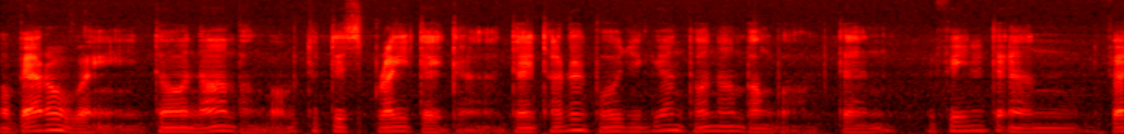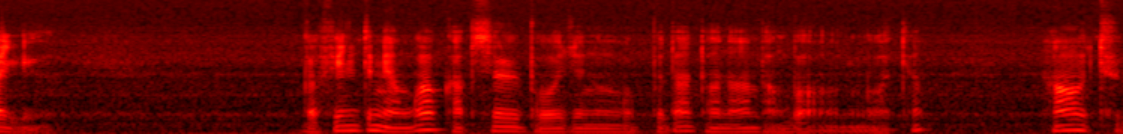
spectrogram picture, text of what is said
A better way, 더 나은 방법 to display data, 데이터를 보여주기 위한 더 나은 방법 than field and value. 그러니까 필드명과 값을 보여주는 것보다 더 나은 방법인 것 같아요. How to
